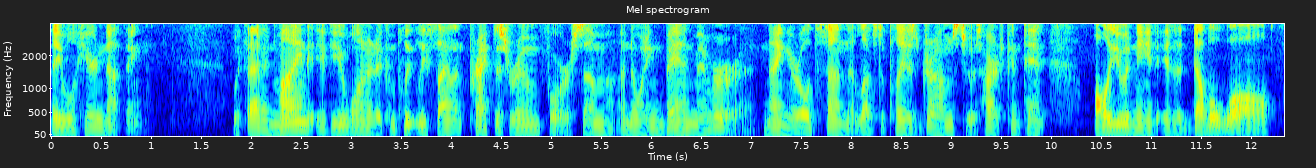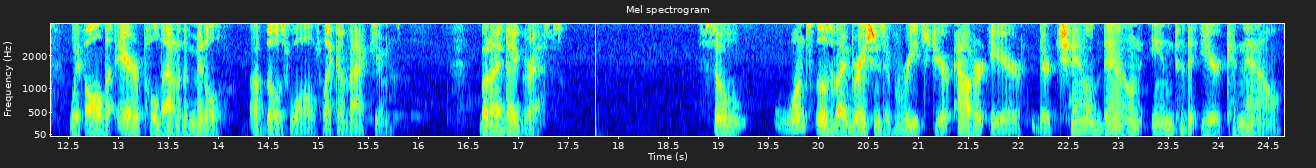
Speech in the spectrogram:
they will hear nothing. With that in mind, if you wanted a completely silent practice room for some annoying band member or a nine year old son that loves to play his drums to his heart's content, all you would need is a double wall with all the air pulled out of the middle of those walls like a vacuum. But I digress. So, once those vibrations have reached your outer ear, they're channeled down into the ear canal,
